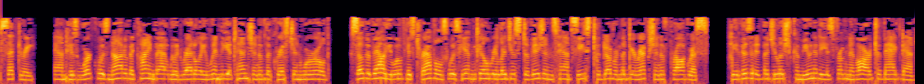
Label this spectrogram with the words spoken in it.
sectary, and his work was not of a kind that would readily win the attention of the Christian world. So the value of his travels was hidden till religious divisions had ceased to govern the direction of progress. He visited the Jewish communities from Navarre to Baghdad,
